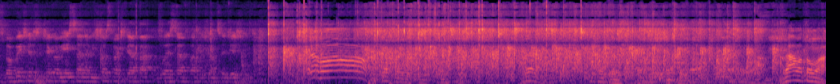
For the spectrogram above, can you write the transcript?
zdobycie trzeciego miejsca na Mistrzostwach Świata USA 2010. Brawo! Brawo Toma.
